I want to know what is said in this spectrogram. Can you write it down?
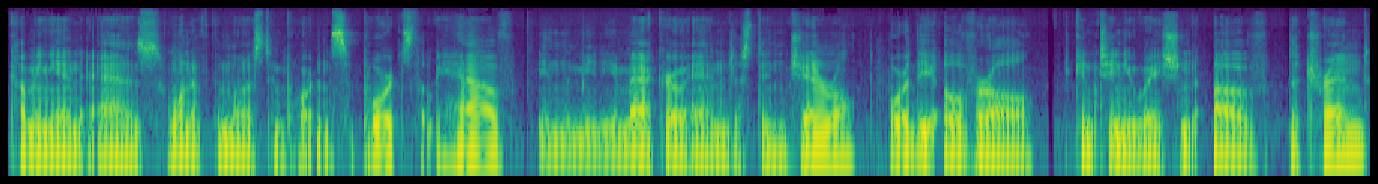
coming in as one of the most important supports that we have in the medium macro and just in general for the overall continuation of the trend.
